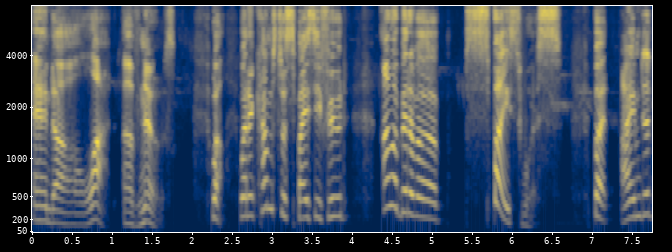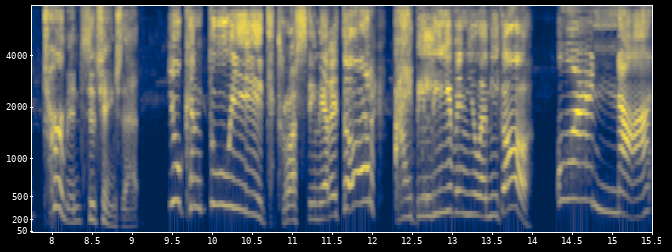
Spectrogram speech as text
and a lot of no's. Well, when it comes to spicy food, I'm a bit of a spice wuss, but I'm determined to change that. You can do it, trusty narrator. I believe in you, amigo. Or not.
